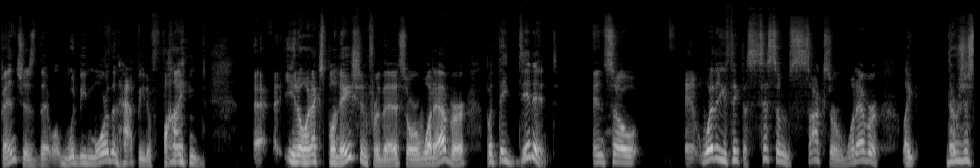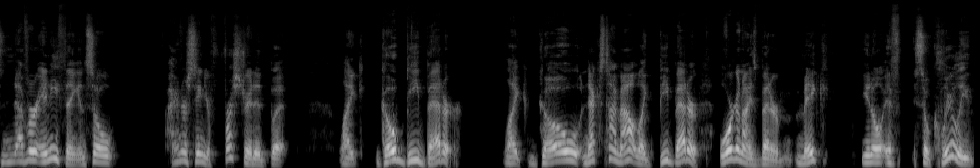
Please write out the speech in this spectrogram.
benches that would be more than happy to find, eh, you know, an explanation for this or whatever, but they didn't. And so, eh, whether you think the system sucks or whatever, like there was just never anything. And so, I understand you're frustrated, but like go be better. Like go next time out, like be better, organize better, make you know if so clearly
